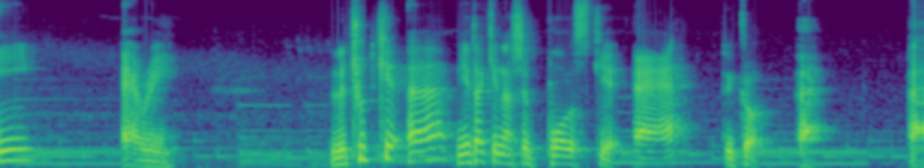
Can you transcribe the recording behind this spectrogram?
i airy. Leciutkie e, nie takie nasze polskie e, tylko e, e.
